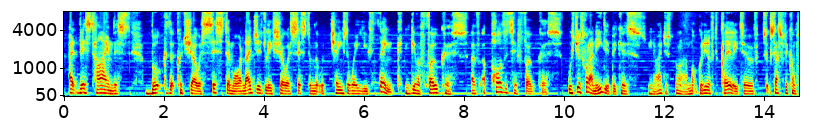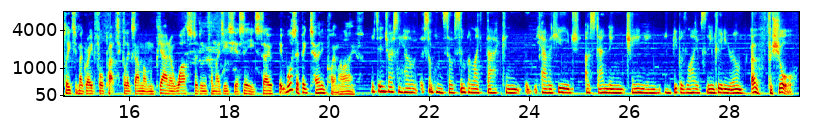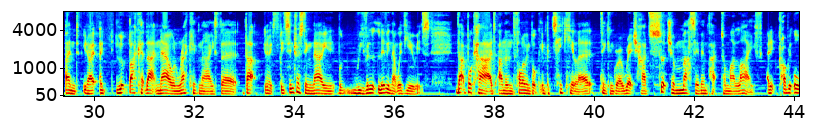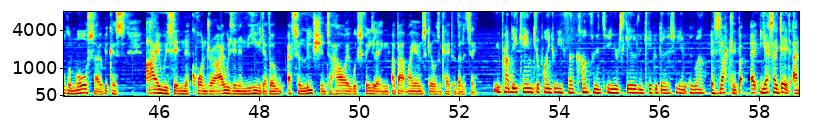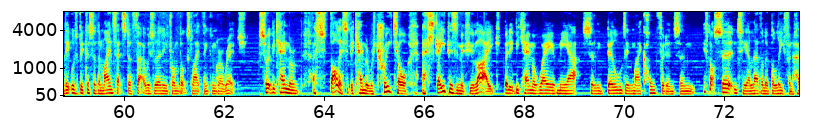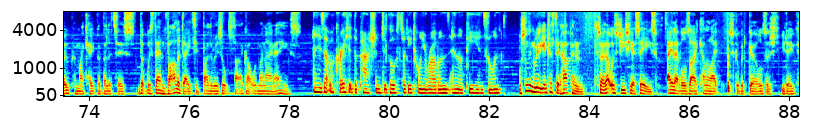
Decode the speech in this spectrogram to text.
at this time, this book that could show a system or allegedly show a system that would change the way you think and give a focus of a positive focus was just what I needed because you know I just well, I'm not good enough to, clearly to have successfully completed my grade four practical exam on piano while studying for my GCSEs. So it was a big turning point in my life. It's interesting how something so simple like that can have a huge, outstanding change in, in people's lives, including your own. Oh, for sure. And, you know, I, I look back at that now and recognize that, that you know, it's, it's interesting now, you know, reliving that with you. It's, that book had, and then the following book in particular, Think and Grow Rich, had such a massive impact on my life. And it probably all the more so because I was in a quandary, I was in a need of a, a solution to how I was feeling about my own skills and capability you probably came to a point where you felt confident in your skills and capability as well. Exactly, but uh, yes, I did, and it was because of the mindset stuff that I was learning from books like Think and Grow Rich. So it became a, a solace, it became a retreat or escapism, if you like, but it became a way of me actually building my confidence and, if not certainty, a level of belief and hope in my capabilities that was then validated by the results that I got with my nine A's. And is that what created the passion to go study Tony Robbins, NLP, and so on? Well, something really interesting happened. So that was GCSEs. A levels, I kind of like discovered girls, as you do.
